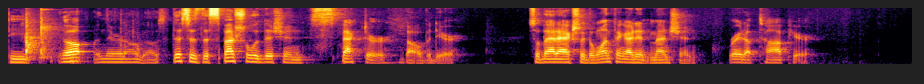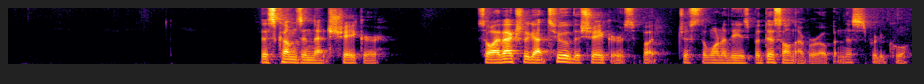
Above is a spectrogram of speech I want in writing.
the, oh, and there it all goes. This is the special edition Spectre Belvedere. So that actually, the one thing I didn't mention, right up top here, this comes in that shaker. So I've actually got two of the shakers, but just the one of these, but this I'll never open. This is pretty cool.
